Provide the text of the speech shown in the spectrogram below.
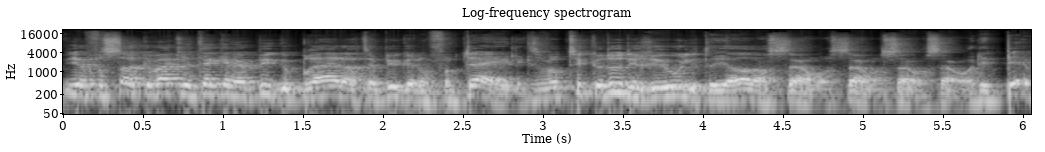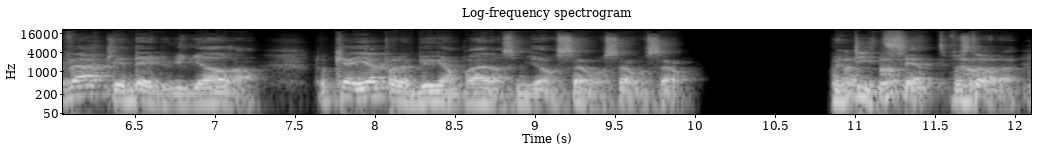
jag försöker verkligen tänka när jag bygger brädor att jag bygger dem för dig. Liksom. Vad tycker du det är roligt att göra så och så och så och så? Och det är det, verkligen det du vill göra. Då kan jag hjälpa dig att bygga en bräda som gör så och så och så. På ditt sätt, förstår du?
